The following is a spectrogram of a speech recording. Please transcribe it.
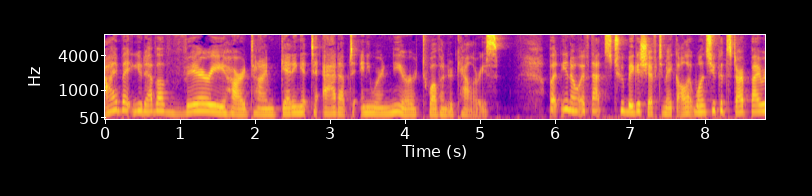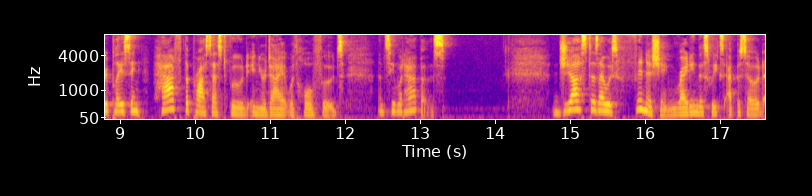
I bet you'd have a very hard time getting it to add up to anywhere near 1200 calories. But, you know, if that's too big a shift to make all at once, you could start by replacing half the processed food in your diet with whole foods and see what happens. Just as I was finishing writing this week's episode,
